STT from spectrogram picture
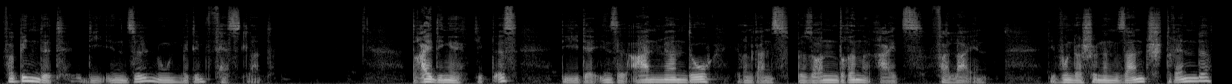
verbindet die Insel nun mit dem Festland. Drei Dinge gibt es, die der Insel Anmyeon-do ihren ganz besonderen Reiz verleihen. Die wunderschönen Sandstrände,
